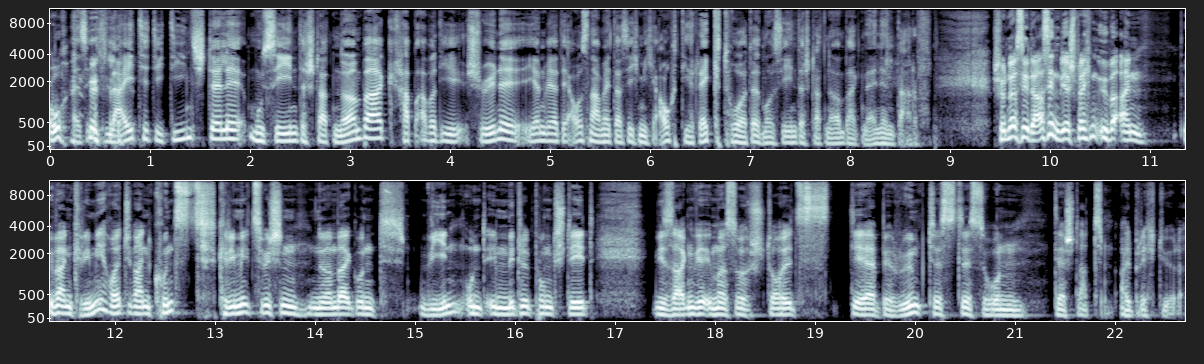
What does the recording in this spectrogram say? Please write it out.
Oh. Also ich leite die Dienststelle Museen der Stadt Nürnberg, habe aber die schöne, ehrenwerte Ausnahme, dass ich mich auch Direktor der Museen der Stadt Nürnberg nennen darf. Schön, dass Sie da sind. Wir sprechen über ein über ein Krimi, heute über ein Kunstkrimi zwischen Nürnberg und Wien und im Mittelpunkt steht, wie sagen wir immer so stolz, der berühmteste Sohn der Stadt, Albrecht Dürer.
